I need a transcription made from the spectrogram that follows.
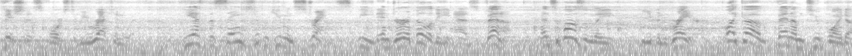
vicious force to be reckoned with. He has the same superhuman strength, speed, and durability as Venom, and supposedly even greater, like a Venom oh. 2.0.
